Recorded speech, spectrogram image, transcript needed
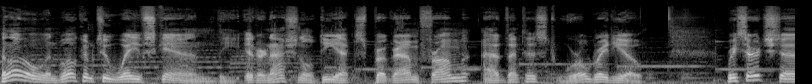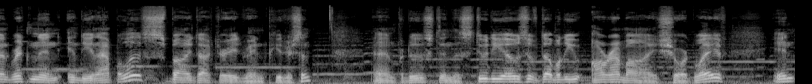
Hello and welcome to Wavescan, the international DX program from Adventist World Radio. Researched and written in Indianapolis by Dr. Adrian Peterson and produced in the studios of WRMI Shortwave in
